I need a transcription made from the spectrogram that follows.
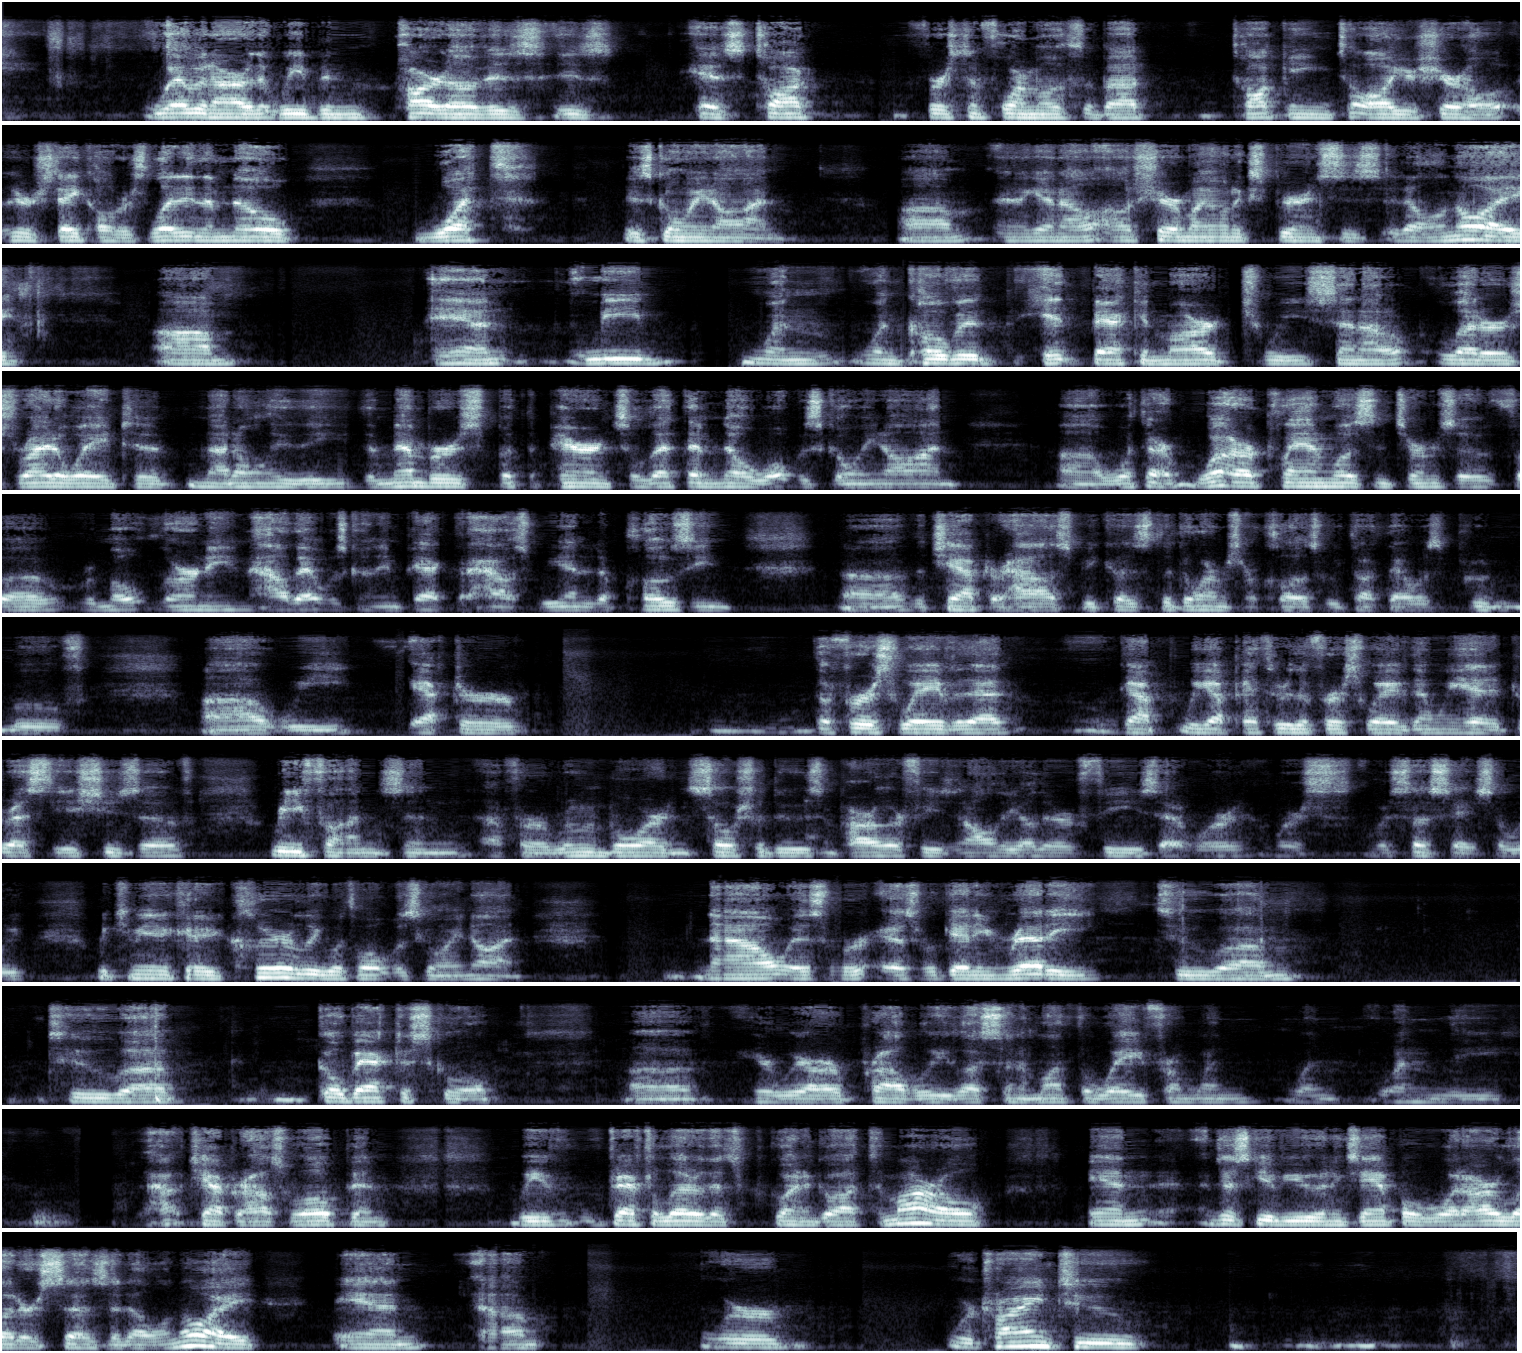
webinar that we've been part of is, is, has talked first and foremost about talking to all your shareholders, your stakeholders, letting them know what is going on. Um, and again, I'll, I'll, share my own experiences at Illinois. Um, and we when when COVID hit back in March, we sent out letters right away to not only the the members but the parents to let them know what was going on, uh, what our what our plan was in terms of uh, remote learning, how that was going to impact the house. We ended up closing uh, the chapter house because the dorms were closed. We thought that was a prudent move. Uh, we after the first wave of that got we got through the first wave. Then we had addressed the issues of refunds and uh, for room and board and social dues and parlor fees and all the other fees that were were, were associated. So we we communicated clearly with what was going on. Now, as we're as we're getting ready to um, to uh, go back to school, uh, here we are probably less than a month away from when when when the chapter house will open we've drafted a letter that's going to go out tomorrow and just give you an example of what our letter says at Illinois. And um, we're, we're trying to,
